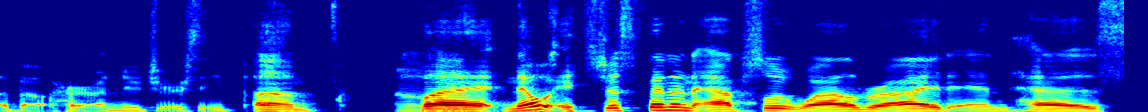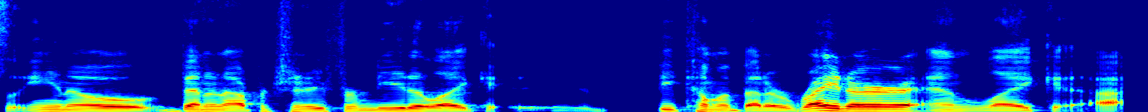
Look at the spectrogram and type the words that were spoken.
about her on New Jersey. Um, Oh, but no, it's just been an absolute wild ride and has, you know, been an opportunity for me to like become a better writer and like I,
